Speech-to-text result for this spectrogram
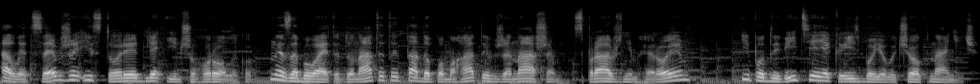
але це вже історія для іншого ролику. Не забувайте донатити та допомагати вже нашим справжнім героям. І подивіться якийсь бойовичок на ніч.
